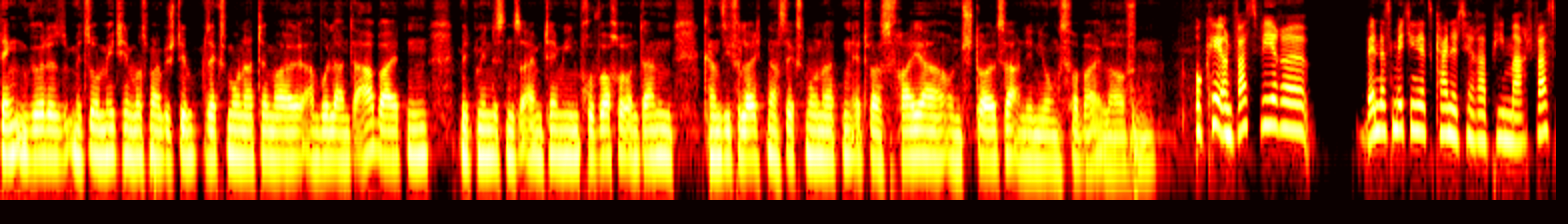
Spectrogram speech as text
denken würde, mit so einem Mädchen muss man bestimmt sechs Monate mal ambulant arbeiten, mit mindestens einem Termin pro Woche und dann kann sie vielleicht nach sechs Monaten etwas freier und stolzer an den Jungs vorbeilaufen. Okay, und was wäre, wenn das Mädchen jetzt keine Therapie macht? Was,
